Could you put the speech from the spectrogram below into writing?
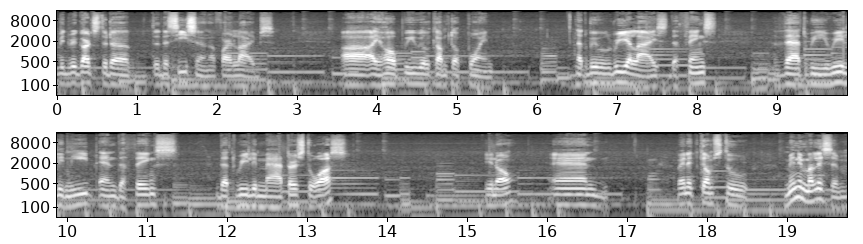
with regards to the to the season of our lives, uh, I hope we will come to a point that we will realize the things that we really need and the things that really matters to us. You know, and when it comes to minimalism,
